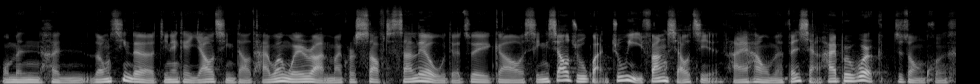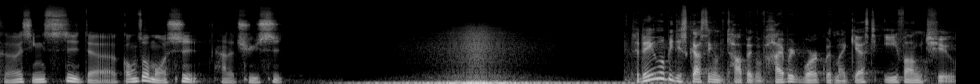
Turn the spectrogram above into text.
我们很荣幸的今天可以邀请到台湾微软 Microsoft 三六五的最高行销主管朱以方小姐来和我们分享 Hybrid Work 这种混合形式的工作模式它的趋势。Today we'll be discussing the topic of hybrid work with my guest Yifang Chu.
